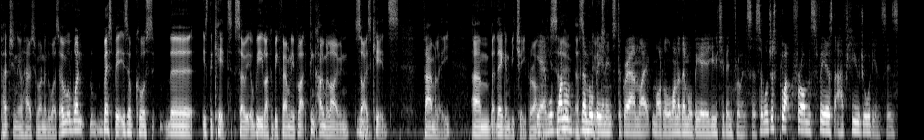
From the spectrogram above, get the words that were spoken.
Patrick Neil Harris will be one of the ones. And one best bit is, of course, the is the kids. So it'll be like a big family of like think Home Alone size Mm. kids, family. Um, but they're going to be cheaper, aren't Yeah, they? well, So one of them all will be an Instagram like model. One of them will be a YouTube influencer. So we'll just pluck from spheres that have huge audiences,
